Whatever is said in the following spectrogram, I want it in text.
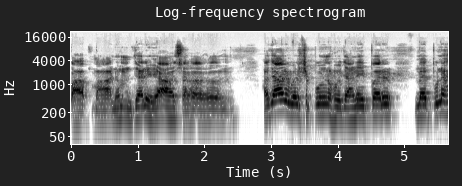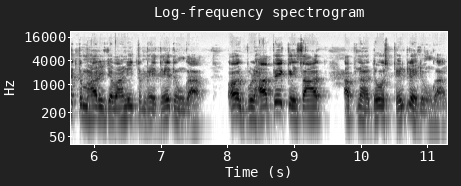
पापमानम सह हज़ार वर्ष पूर्ण हो जाने पर मैं पुनः तुम्हारी जवानी तुम्हें दे दूँगा और बुढ़ापे के साथ अपना दोष फिर ले लूँगा।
